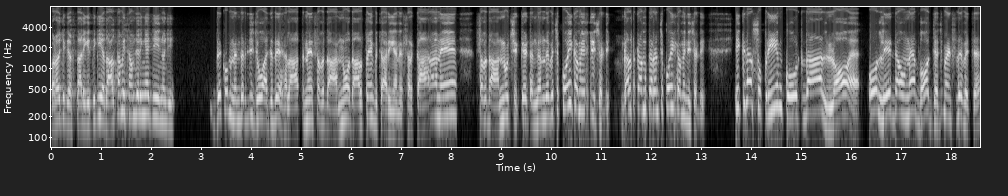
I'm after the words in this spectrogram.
ਪਰ ਉਹ ਚ ਗ੍ਰਿਫਤਾਰੀ ਕੀਤੀ, ਕਿ ਅਦਾਲਤਾਂ ਵੀ ਸਮਝ ਰਹੀਆਂ ਚੀਜ਼ ਨੂੰ ਜੀ? ਦੇਖੋ ਮਨਿੰਦਰ ਜੀ ਜੋ ਅੱਜ ਦੇ ਹਾਲਾਤ ਨੇ ਸੰਵਿਧਾਨ ਨੂੰ ਅਦਾਲਤਾਂ ਹੀ ਵਿਚਾਰੀਆਂ ਨੇ। ਸਰਕਾਰਾਂ ਨੇ ਸੰਵਿਧਾਨ ਨੂੰ ਛਿੱਕੇ ਟੰਗਣ ਦੇ ਵਿੱਚ ਕੋਈ ਕਮੀ ਨਹੀਂ ਛੱਡੀ। ਗਲਤ ਕੰਮ ਕਰਨ 'ਚ ਕੋਈ ਕਮੀ ਨਹੀਂ ਛੱਡੀ। ਇੱਕ ਨਾ ਸੁਪਰੀਮ ਕੋਰਟ ਦਾ ਲਾਅ ਹੈ ਉਹ ਲੇਡ ਡਾਊਨ ਹੈ ਬਹੁਤ ਜਜਮੈਂਟਸ ਦੇ ਵਿੱਚ। ਹੈ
